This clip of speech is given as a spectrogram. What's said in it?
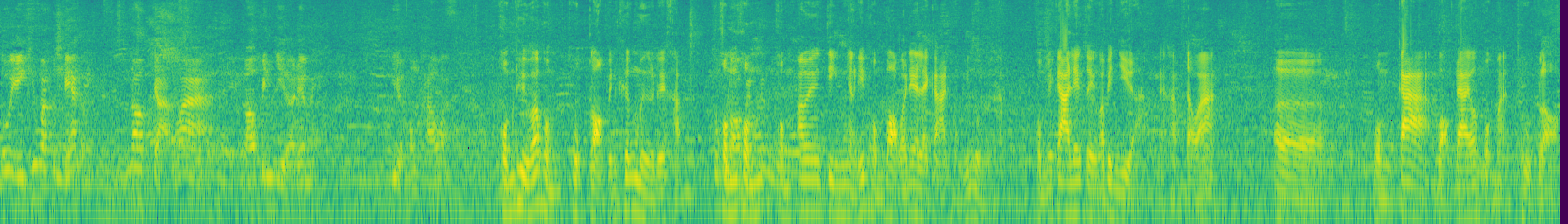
ตัวเองคิดว่าตรงเนี้ยนอกจากว่าเราเป็นเหยื่อด้วยไหม เหยื่อของเขาอะ ผมถือว่าผมถูกหลอกเป็นเครื่องมือด้วยครับ ถูกผมหลอกผมเป็นเครื่องมือผมเอาจริงๆอย่างที่ผมบอกไว้ในรายการของพี่หนุ่มครับผมไม่กล้าเรียกตัวเองว่าเป็นเหยื่อนะครับ แต่ว่าเออผมกล้าบอกได้ว่าผมอะถูกหลอก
